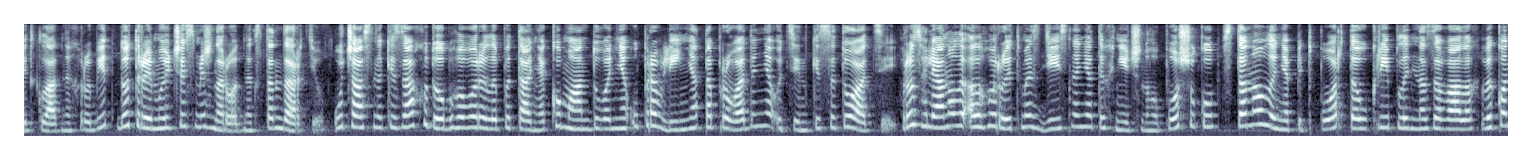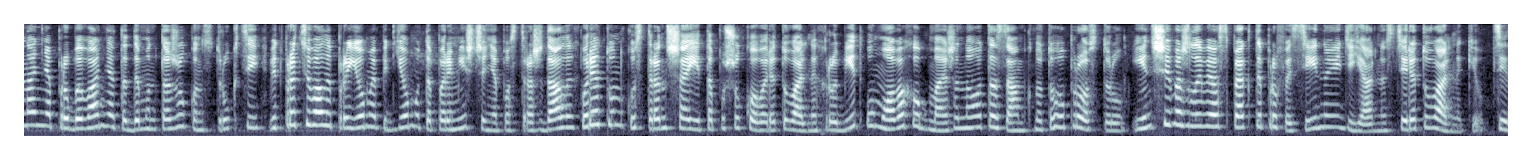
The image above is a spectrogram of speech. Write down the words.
невідкладних робіт, дотримуючись міжнародних стандартів. Учасники заходу обговорили питання командування, управління та проведення оцінки ситуації, розглянули алгоритми здійснення технічного пошуку, встановлення підпор та укріплень на завалах, виконання пробивання та демонтажу конструкцій, відпрацювали прийоми підйому та переміщення постраждалих, порятунку з траншеї та пошуково-рятувальних робіт в умовах обмеженого та замкнутого простору. Інші важливі аспекти професійної діяльності рятувальників. Ці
